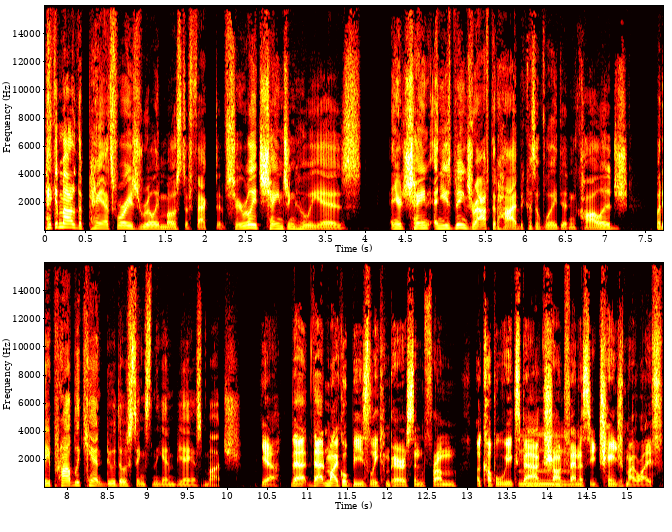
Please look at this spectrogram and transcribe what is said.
Take him out of the paint. That's where he's really most effective. So you're really changing who he is, and you're change, and he's being drafted high because of what he did in college. But he probably can't do those things in the NBA as much. Yeah, that that Michael Beasley comparison from a couple weeks back, Mm. Sean Fantasy changed my life.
